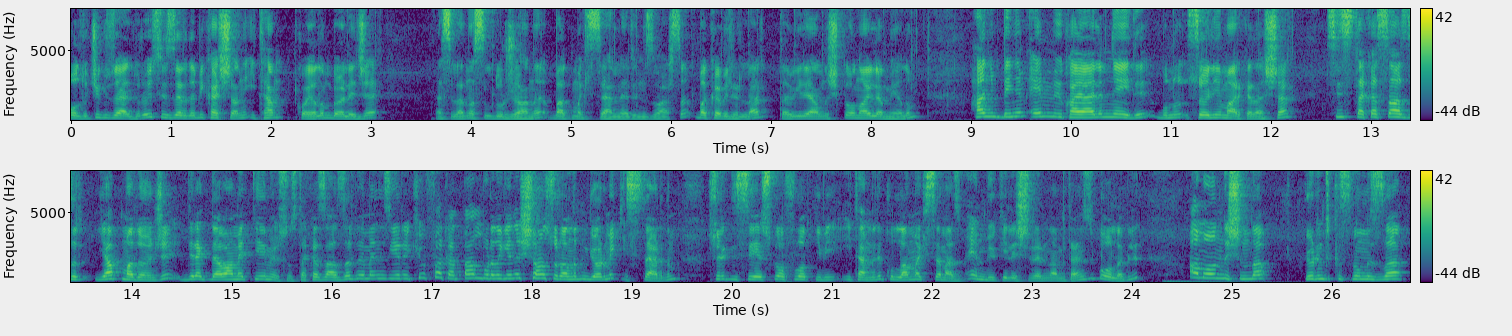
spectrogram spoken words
oldukça güzel duruyor. Sizlere de birkaç tane item koyalım böylece mesela nasıl duracağını bakmak isteyenleriniz varsa bakabilirler. Tabii ki de yanlışlıkla onaylamayalım. Hani benim en büyük hayalim neydi? Bunu söyleyeyim arkadaşlar. Siz takası hazır yapmadan önce direkt devam et diyemiyorsunuz. Takası hazır demeniz gerekiyor. Fakat ben burada gene şans oranlarını görmek isterdim. Sürekli CSGO float gibi itemleri kullanmak istemezdim. En büyük eleştirilerimden bir tanesi bu olabilir. Ama onun dışında görüntü kısmımızda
